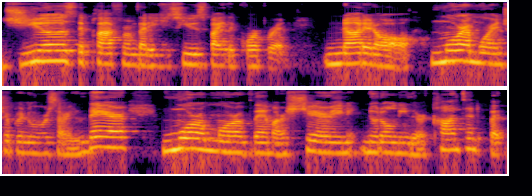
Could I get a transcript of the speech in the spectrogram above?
just the platform that is used by the corporate. Not at all. More and more entrepreneurs are in there. More and more of them are sharing not only their content, but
